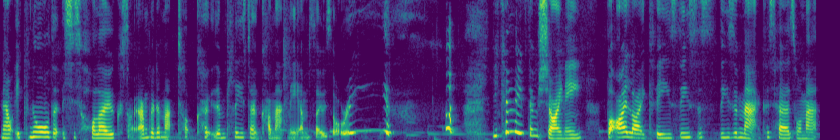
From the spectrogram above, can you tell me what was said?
Now ignore that this is holo because I am going to matte top coat them. Please don't come at me. I'm so sorry. you can leave them shiny, but I like these. These are, these are matte because hers were matte.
